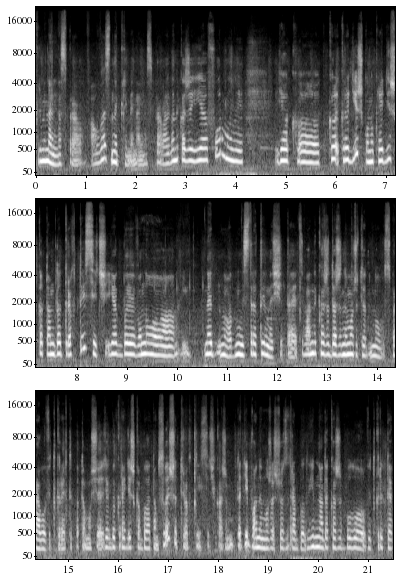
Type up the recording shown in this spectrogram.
кримінальна справа, а у вас не кримінальна справа. І вони каже, її оформили як е, крадіжку, ну крадіжка там до трьох тисяч, якби воно не ну, адміністративно вважається. Вони каже, навіть не можуть одну справу відкрити, тому що якби крадіжка була там свише трьох тисяч, кажемо, тоді б вони може щось зробили. Їм треба, каже, було відкрити як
